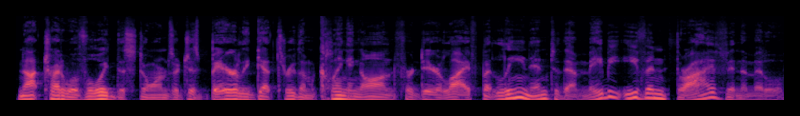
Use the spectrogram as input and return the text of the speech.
not try to avoid the storms or just barely get through them, clinging on for dear life, but lean into them, maybe even thrive in the middle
